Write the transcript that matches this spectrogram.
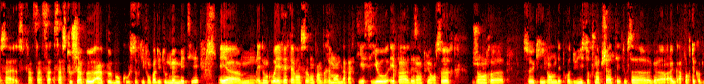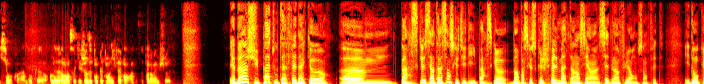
ça, se touche un peu un peu beaucoup, sauf qu'ils font pas du tout le même métier. Et, et donc oui, référenceur, on parle vraiment de la partie SEO et pas des influenceurs genre ceux qui vendent des produits sur Snapchat et tout ça euh, à, forte commission. Donc euh, on est vraiment sur quelque chose de complètement différent. Hein. C'est pas la même chose. Eh ben, je suis pas tout à fait d'accord. Euh, parce que c'est intéressant ce que tu dis parce que ben parce que ce que je fais le matin c'est c'est de l'influence en fait et donc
